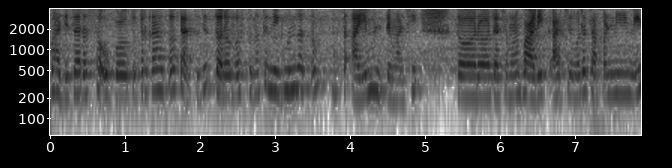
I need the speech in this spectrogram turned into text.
भाजीचा रस्सा उकळवतो तर काय होतं त्याचं जे तरंग असतं ना ते निघून जातं असं आई म्हणते माझी. तर त्याच्यामुळे बारीक आचेवरच आपण नेहमी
